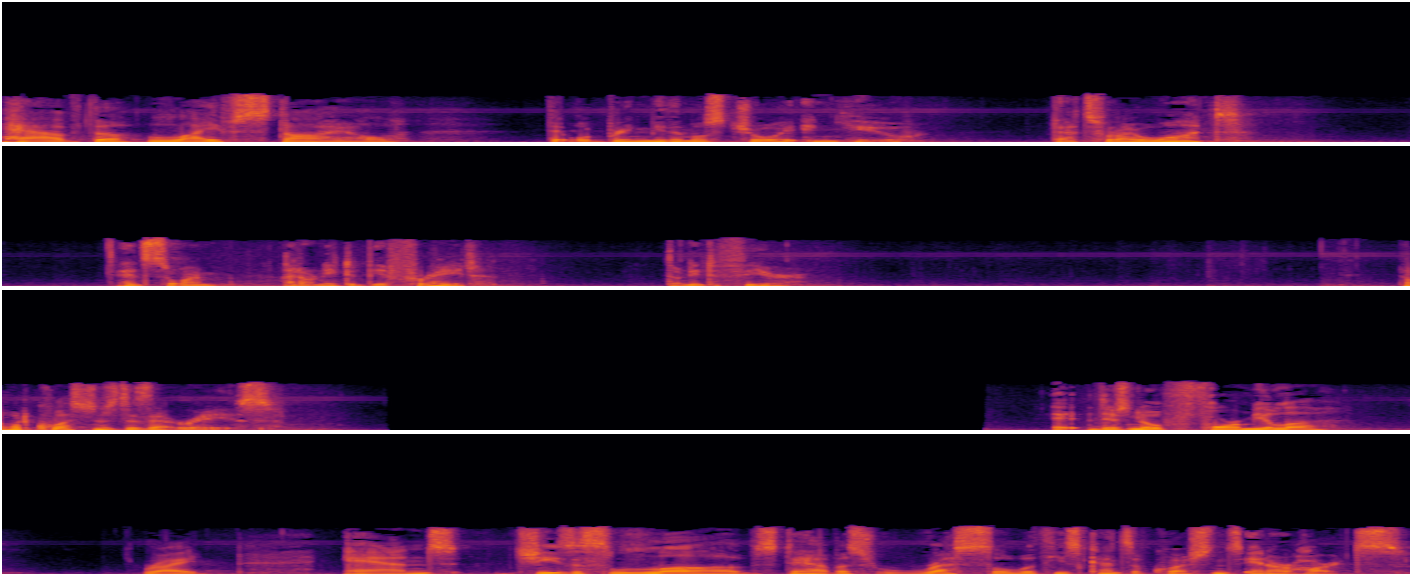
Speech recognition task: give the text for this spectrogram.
have the lifestyle that will bring me the most joy in you. That's what I want. And so I'm I don't need to be afraid. Don't need to fear. Now what questions does that raise? Eh, there's no formula, right? And Jesus loves to have us wrestle with these kinds of questions in our hearts.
